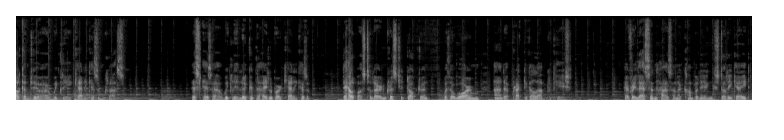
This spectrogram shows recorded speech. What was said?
Welcome to our weekly catechism class. This is a weekly look at the Heidelberg Catechism to help us to learn Christian doctrine with a warm and a practical application. Every lesson has an accompanying study guide.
